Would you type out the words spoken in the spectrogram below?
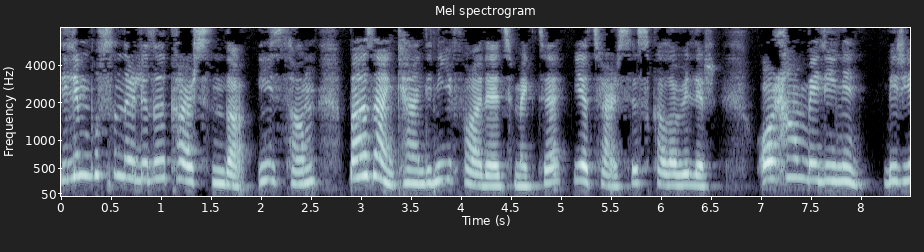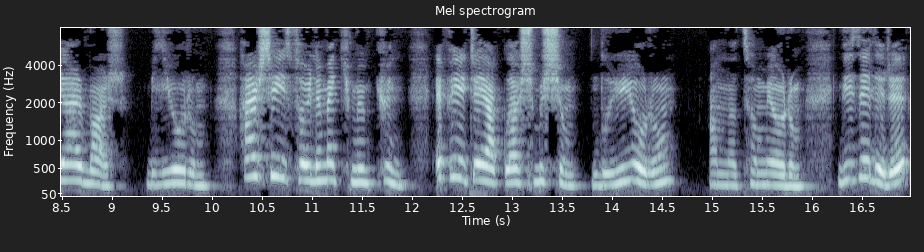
Dilin bu sınırlılığı karşısında insan bazen kendini ifade etmekte yetersiz kalabilir. Orhan Veli'nin bir yer var, biliyorum. Her şeyi söylemek mümkün. Epeyce yaklaşmışım, duyuyorum, anlatamıyorum. Dizeleri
